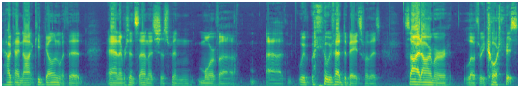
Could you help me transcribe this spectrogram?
how can I not keep going with it? And ever since then, it's just been more of a uh, we've we've had debates whether it's sidearm or low three quarters,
